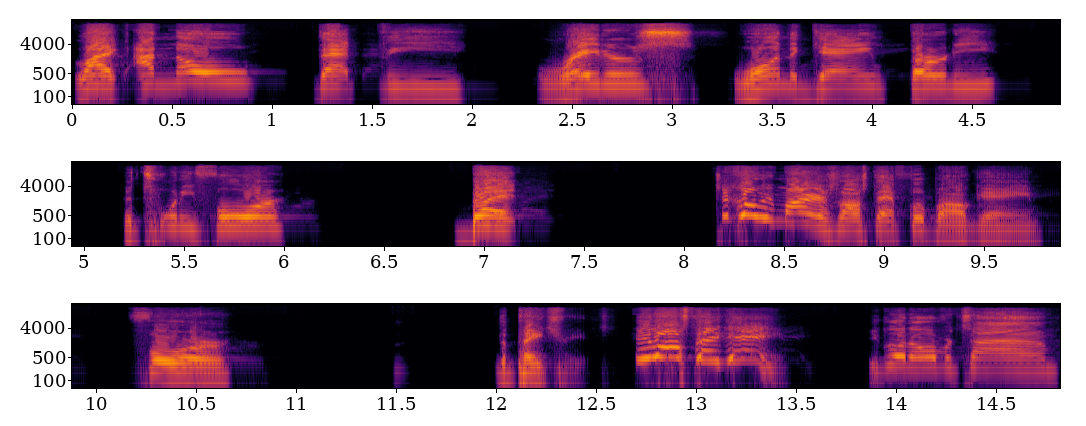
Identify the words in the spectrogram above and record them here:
Like I know that the Raiders won the game 30 to 24, but Jakobi Meyers lost that football game for the Patriots. He lost that game. You go to overtime,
